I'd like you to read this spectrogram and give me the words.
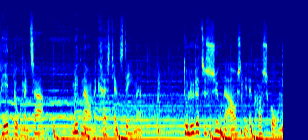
P1 Dokumentar. Mit navn er Christian Stemann. Du lytter til syvende afsnit af Kostskolen.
